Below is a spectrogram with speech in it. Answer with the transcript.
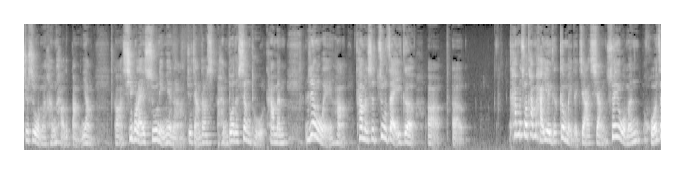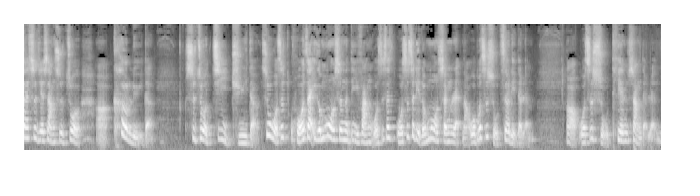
就是我们很好的榜样啊。希伯来书里面呢，就讲到很多的圣徒，他们认为哈，他们是住在一个啊呃，他们说他们还有一个更美的家乡，所以我们活在世界上是做啊客旅的。是做寄居的，所以我是活在一个陌生的地方，我是在我是这里的陌生人呐、啊，我不是属这里的人啊，我是属天上的人。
